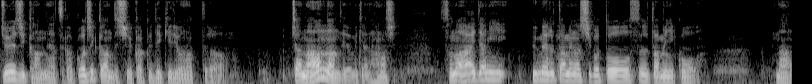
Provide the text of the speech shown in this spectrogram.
10時間のやつが5時間で収穫できるようになったらじゃあ何なんだよみたいな話その間に埋めるための仕事をするためにこうな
